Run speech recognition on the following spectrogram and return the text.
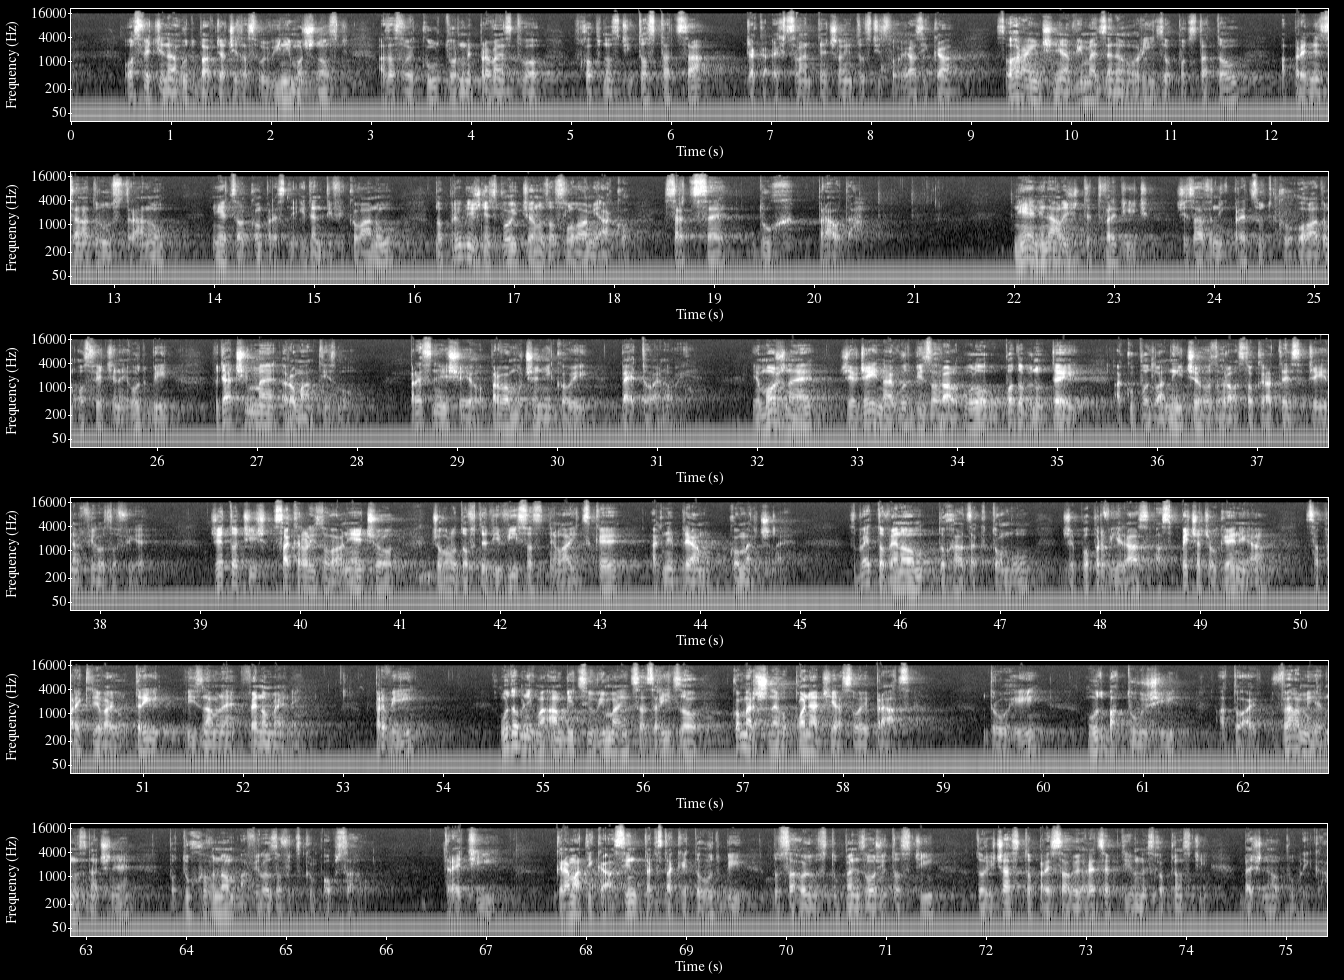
Osvietená hudba vďačí za svoju výnimočnosť a za svoje kultúrne prvenstvo schopnosti dostať sa, vďaka excelentnej členitosti svojho jazyka, z ohraničenia vymedzeného rídzo podstatou a preniesť sa na druhú stranu, nie celkom presne identifikovanú, no približne spojiteľnú so slovami ako srdce, duch, pravda. Nie je nenáležité tvrdiť, že za vznik predsudkov ohľadom osvietenej hudby vďačíme romantizmu, presnejšie jeho prvom učeníkovi Beethovenovi. Je možné, že v dejinách hudby zohral úlohu podobnú tej, akú podľa Nietzscheho zohral Sokrates v dejinách filozofie. Že totiž sakralizoval niečo, čo bolo dovtedy výsostne laické, ak nepriam komerčné. S Beethovenom dochádza k tomu, že poprvý raz a s pečaťou génia sa prekrývajú tri významné fenomény. Prvý, hudobník má ambíciu vymaniť sa z rídzo komerčného poňatia svojej práce. Druhý, hudba túži, a to aj veľmi jednoznačne, po duchovnom a filozofickom obsahu. Tretí, gramatika a syntax takejto hudby dosahujú stupeň zložitosti, ktorý často presahuje receptívne schopnosti bežného publika.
